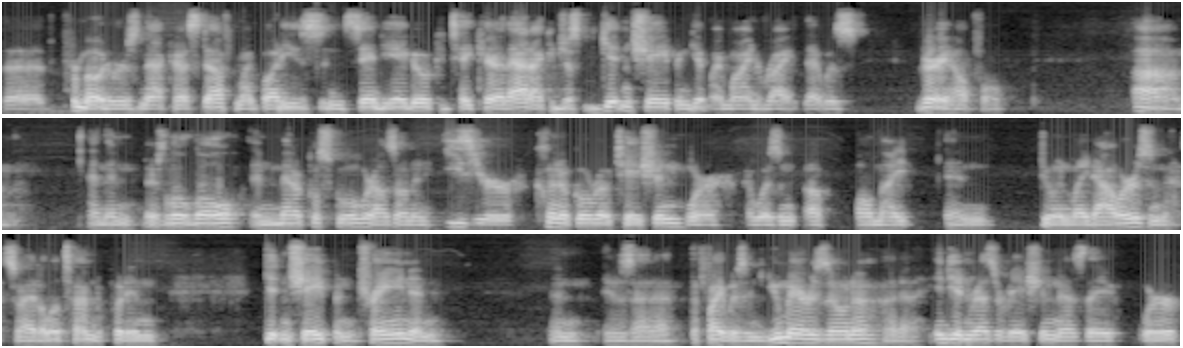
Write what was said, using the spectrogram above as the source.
the promoters and that kind of stuff. My buddies in San Diego could take care of that. I could just get in shape and get my mind right. That was very helpful. Um, and then there's a little lull in medical school where I was on an easier clinical rotation where I wasn't up all night and doing late hours, and so I had a little time to put in, get in shape and train. And and it was at a the fight was in Yuma, Arizona, at an Indian reservation, as they were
